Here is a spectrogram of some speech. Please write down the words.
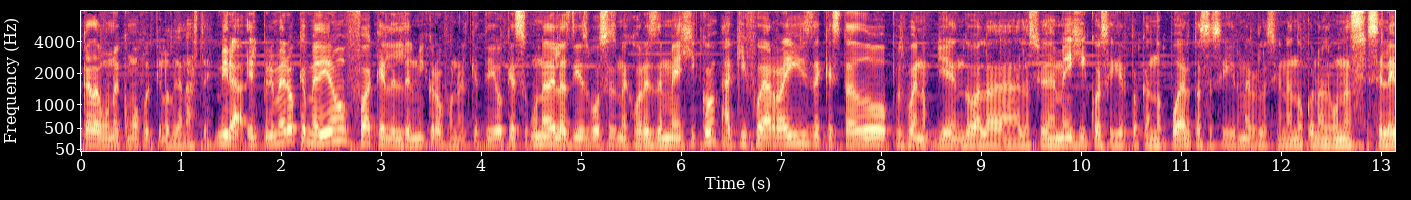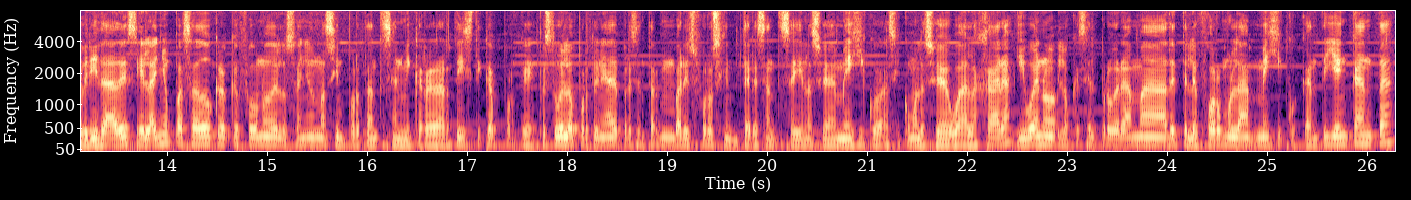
cada uno y cómo fue que los ganaste. Mira, el primero que me dieron fue aquel, el del micrófono, el que te digo que es una de las 10 voces mejores de México. Aquí fue a raíz de que he estado, pues bueno, yendo a la, a la Ciudad de México a seguir tocando puertas, a seguirme relacionando con algunas celebridades. El año pasado creo que fue uno de los años más importantes en mi carrera artística porque pues tuve la oportunidad de presentarme en varios foros interesantes ahí en la Ciudad de México, así como la Ciudad de Guadalajara. Y bueno, lo que es el programa de Telefórmula México Canta y Encanta,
